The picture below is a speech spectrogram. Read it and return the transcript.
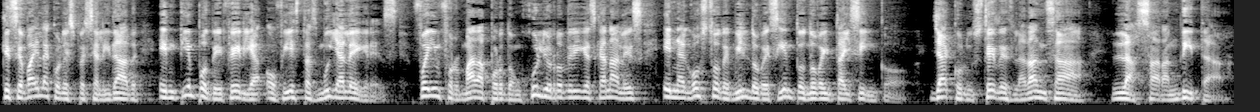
que se baila con especialidad en tiempos de feria o fiestas muy alegres. Fue informada por don Julio Rodríguez Canales en agosto de 1995. Ya con ustedes la danza La Zarandita.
